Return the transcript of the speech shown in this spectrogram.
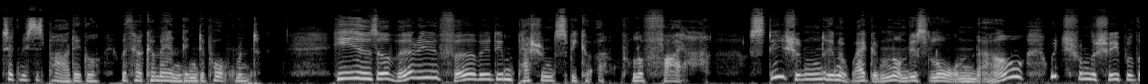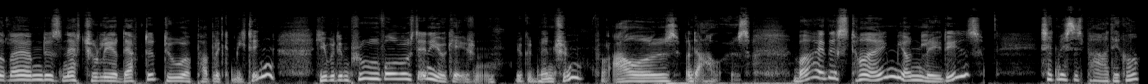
said Mrs. Pardiggle with her commanding deportment. "He is a very fervid, impassioned speaker, full of fire stationed in a waggon on this lawn now, which from the shape of the land is naturally adapted to a public meeting, he would improve almost any occasion you could mention for hours and hours. By this time, young ladies," said Mrs. Pardiggle,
